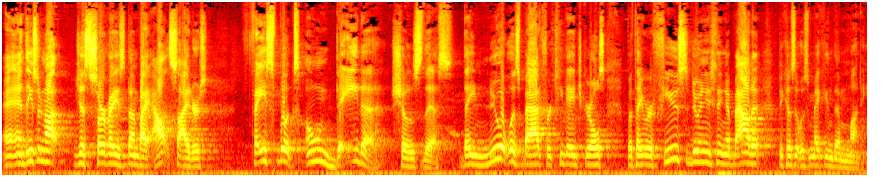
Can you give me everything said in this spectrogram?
And these are not just surveys done by outsiders. Facebook's own data shows this. They knew it was bad for teenage girls, but they refused to do anything about it because it was making them money.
